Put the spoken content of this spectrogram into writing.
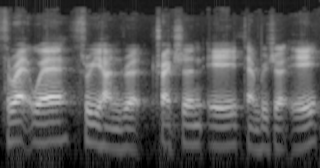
Thread wear 300, traction A, temperature A.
